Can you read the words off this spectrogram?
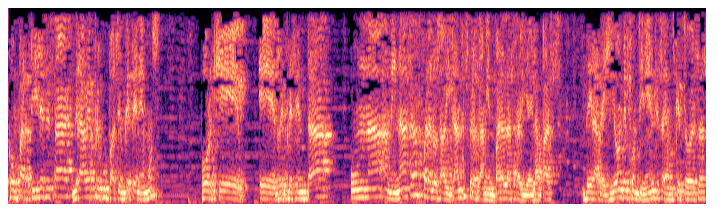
compartirles esta grave preocupación que tenemos porque eh, representa una amenaza para los habitantes, pero también para la estabilidad y la paz de la región, del continente. Sabemos que todas esas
